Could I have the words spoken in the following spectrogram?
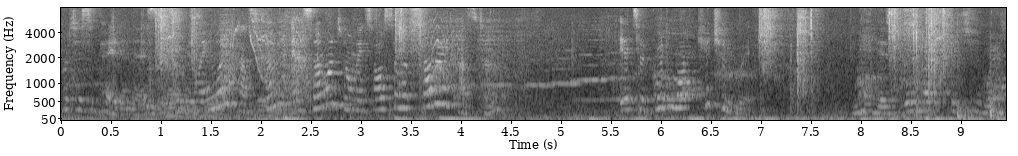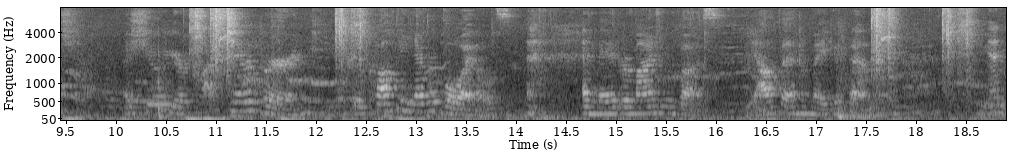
participate in this. It's a New England custom, and someone told me it's also a Southern custom. It's a good luck kitchen witch. May his good luck kitchen witch assure your pots never burn, your coffee never boils, and may it remind you of us, the Alpha and Omega family. And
